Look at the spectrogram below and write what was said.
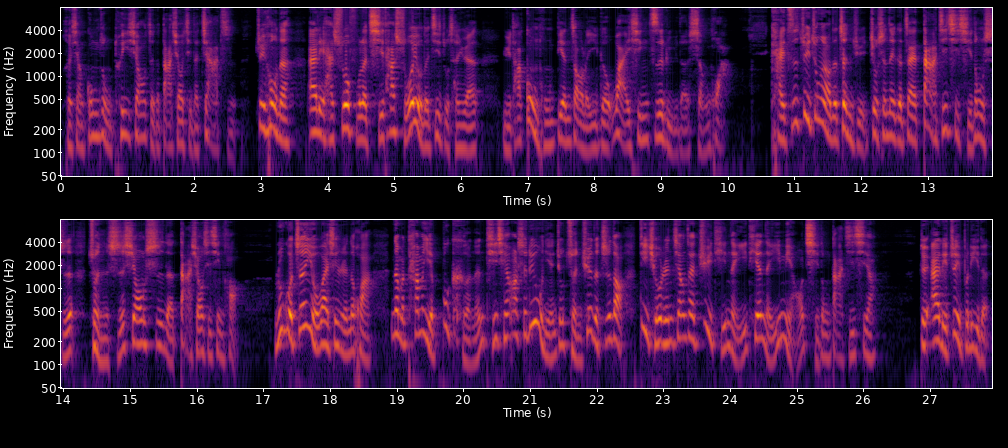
和向公众推销这个大消息的价值。最后呢，艾丽还说服了其他所有的机组成员，与他共同编造了一个外星之旅的神话。凯兹最重要的证据就是那个在大机器启动时准时消失的大消息信号。如果真有外星人的话，那么他们也不可能提前二十六年就准确的知道地球人将在具体哪一天哪一秒启动大机器啊！对艾丽最不利的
